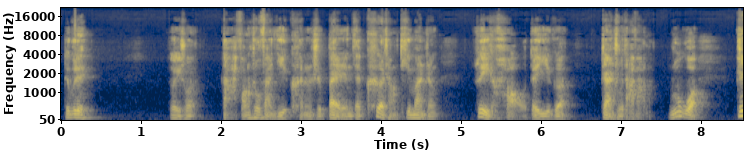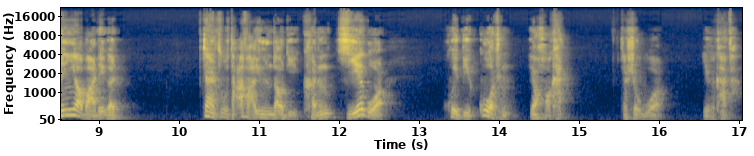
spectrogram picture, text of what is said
对不对？所以说打防守反击可能是拜仁在客场踢曼城最好的一个战术打法了。如果真要把这个战术打法运用到底，可能结果会比过程。要好看，这是我一个看法。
